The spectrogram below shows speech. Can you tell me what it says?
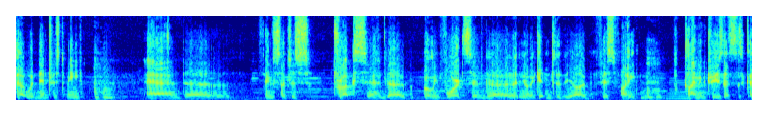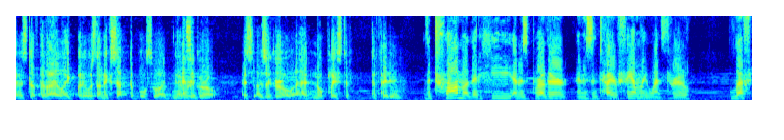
that wouldn't interest me. And uh, things such as trucks and uh, building forts and uh, you know getting to the odd fist fight and climbing trees—that's the kind of stuff that I like. But it was unacceptable, so I'd never. As a girl. As, as a girl, I had no place to, to fit in. The trauma that he and his brother and his entire family went through left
